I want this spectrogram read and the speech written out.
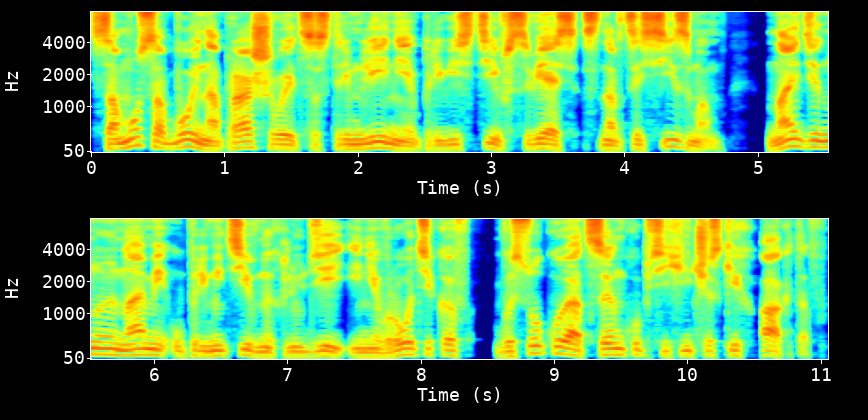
Само собой напрашивается стремление привести в связь с нарциссизмом найденную нами у примитивных людей и невротиков высокую оценку психических актов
